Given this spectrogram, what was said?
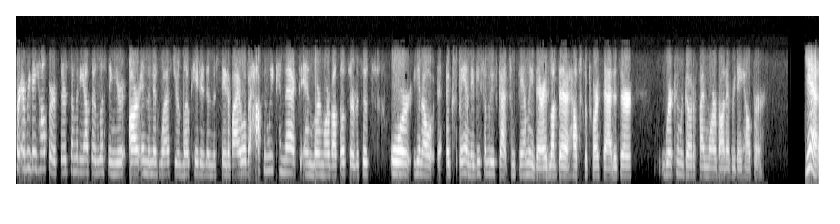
for Everyday Helper, if there's somebody out there listening, you are in the Midwest, you're located in the state of Iowa, but how can we connect and learn more about those services or, you know, expand? Maybe somebody's got some family there. I'd love to help support that. Is there, where can we go to find more about Everyday Helper? Yeah,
